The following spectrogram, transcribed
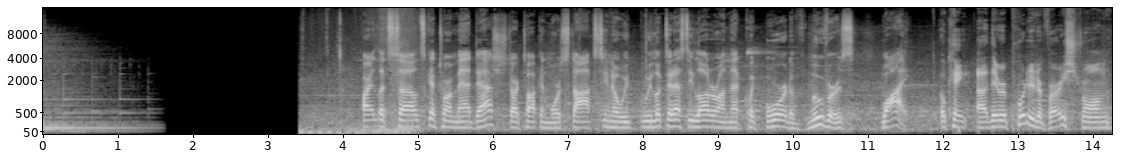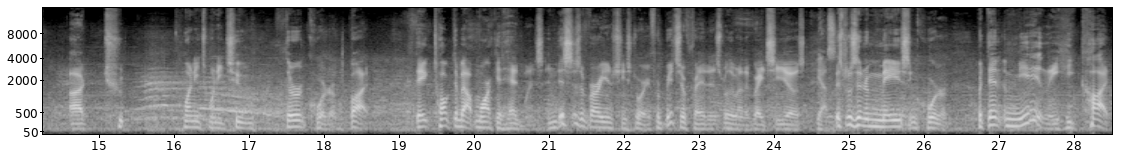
All right, let's uh, let's get to our mad dash. Start talking more stocks. You know, we we looked at Estee Lauder on that quick board of movers. Why? Okay, uh, they reported a very strong uh, tw- 2022 third quarter, but they talked about market headwinds. And this is a very interesting story. Fabrizio Freda is really one of the great CEOs. Yes. This was an amazing quarter. But then immediately he cut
